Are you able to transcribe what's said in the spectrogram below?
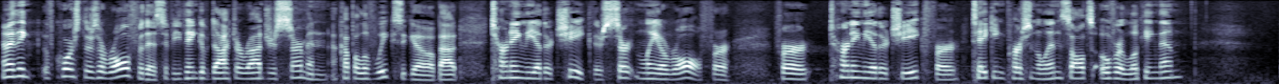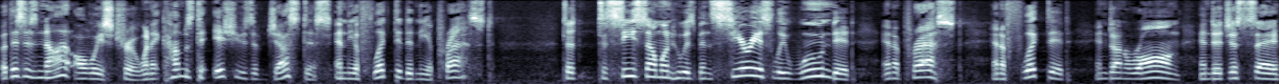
And I think, of course, there's a role for this. If you think of Dr. Rogers' sermon a couple of weeks ago about turning the other cheek, there's certainly a role for, for turning the other cheek, for taking personal insults, overlooking them. But this is not always true when it comes to issues of justice and the afflicted and the oppressed. To, to see someone who has been seriously wounded and oppressed and afflicted and done wrong and to just say,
